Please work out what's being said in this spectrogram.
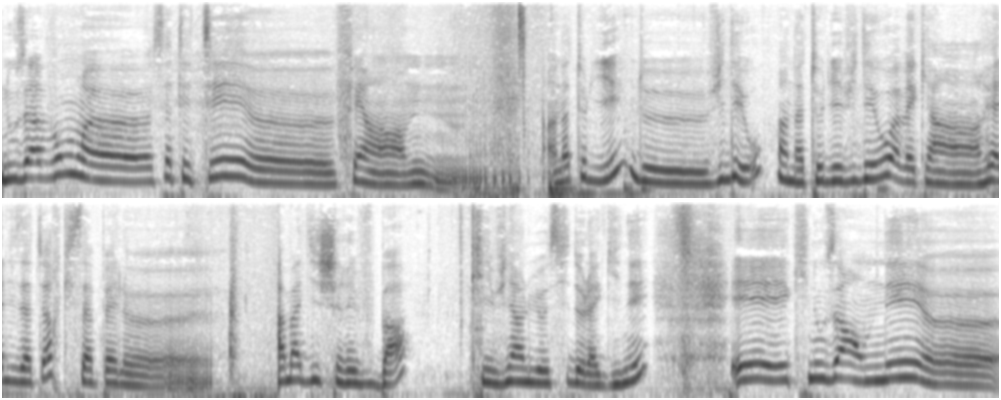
Nous avons euh, cet été euh, fait un, un atelier de vidéo, un atelier vidéo avec un réalisateur qui s'appelle euh, Amadi Sherif Ba, qui vient lui aussi de la Guinée et qui nous a emmenés euh,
